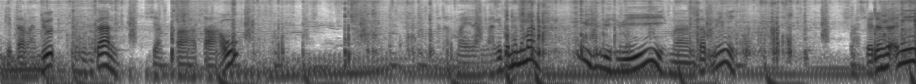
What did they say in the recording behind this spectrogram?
Kita lanjut turunkan siapa tahu lagi teman-teman. Wih wih wih mantap nih. Masih ada nggak nih?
